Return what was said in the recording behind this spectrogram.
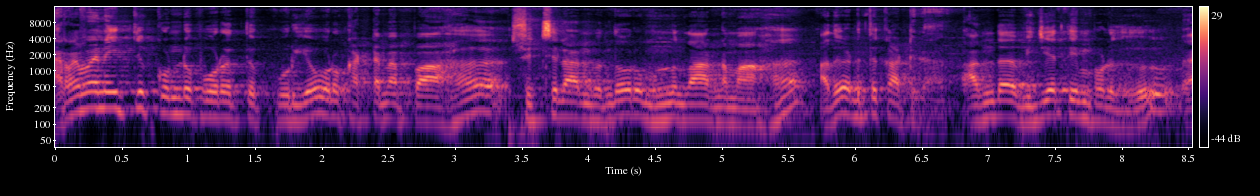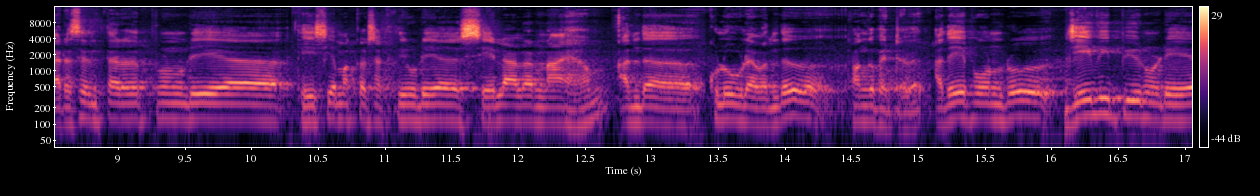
அரவணைத்து கொண்டு போகிறதுக்குரிய ஒரு கட்டமைப்பாக சுவிட்சர்லாந்து வந்து ஒரு முன்னுதாரணமாக அது எடுத்து காட்டினார். அந்த விஜயத்தின் பொழுது அரசின் தரப்பினுடைய தேசிய மக்கள் சக்தியுடைய செயலாளர் நாயகம் அந்த குழுவில் வந்து பங்கு பெற்றவர் அதே போன்று ஜேவிபியினுடைய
